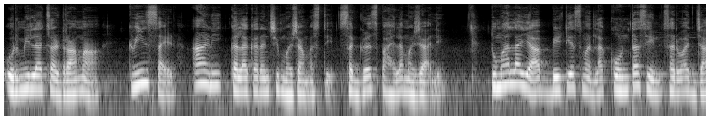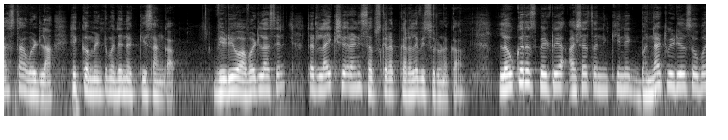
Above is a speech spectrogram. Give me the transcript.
उर्मिलाचा ड्रामा क्वीन साईड आणि कलाकारांची मजा मस्ती सगळंच पाहायला मजा आली. तुम्हाला या बी टी एसमधला कोणता सीन सर्वात जास्त आवडला हे कमेंटमध्ये नक्की सांगा. व्हिडिओ आवडला असेल तर लाईक शेअर आणि सबस्क्राईब करायला विसरू नका. लवकरच भेटूया अशाच आणखीन एक भन्नाट व्हिडिओसोबत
